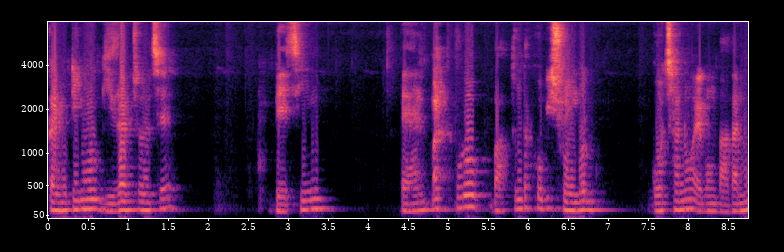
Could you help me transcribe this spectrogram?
কন্টিনিউ গিজার চলছে বেসিন ফ্যান মানে পুরো বাথরুমটা খুবই সুন্দর গোছানো এবং বাগানো,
